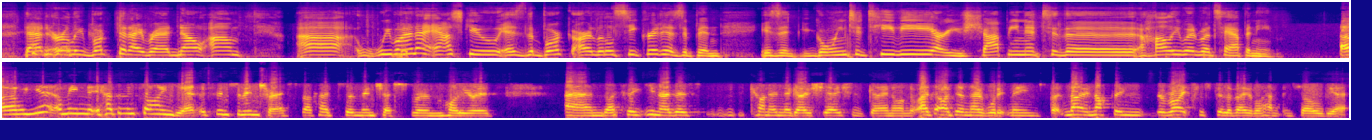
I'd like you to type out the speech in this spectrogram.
that early book that I read. Now, um, uh, we want to ask you: Is the book our little secret? Has it been? Is it going to TV? Are you shopping it to the Hollywood? What's happening? Oh yeah, I mean it hasn't been signed yet. There's been some interest. I've had some interest from Hollywood, and I think you know there's kind of negotiations going on. I, I don't know what it means, but no, nothing. The rights are still available, haven't been sold yet.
